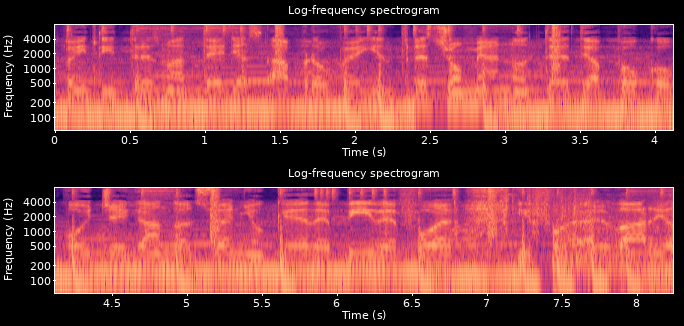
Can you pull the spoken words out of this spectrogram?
23 materias aprobé y en tres yo me anoté. De a poco voy llegando al sueño que de pibe fue. Y fue el barrio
